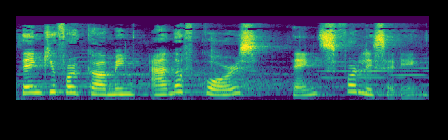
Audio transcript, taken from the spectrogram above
Thank you for coming and of course, thanks for listening.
